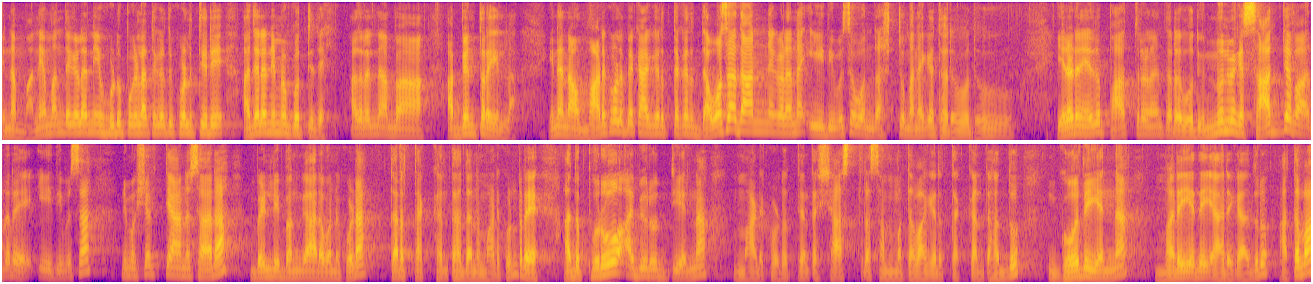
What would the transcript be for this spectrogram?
ಇನ್ನು ಮನೆ ಮಂದೆಗಳ ನೀವು ಉಡುಪುಗಳನ್ನ ತೆಗೆದುಕೊಳ್ತೀರಿ, ಅದೆಲ್ಲ ನಿಮಗೆ ಗೊತ್ತಿದೆ. ಅದರಲ್ಲಿ ನಮ್ಮ ಅಭ್ಯಂತರ ಇಲ್ಲ. ಇನ್ನು ನಾವು ಮಾಡ್ಕೊಳ್ಬೇಕಾಗಿರ್ತಕ್ಕಂಥ ದವಸ ಧಾನ್ಯಗಳನ್ನು ಈ ದಿವಸ ಒಂದಷ್ಟು ಮನೆಗೆ ತರುವುದು. ಎರಡನೇದು ಪಾತ್ರಗಳನ್ನು ತರಬಹುದು. ಇನ್ನೂ ನಿಮಗೆ ಸಾಧ್ಯವಾದರೆ ಈ ದಿವಸ ನಿಮ್ಮ ಶಕ್ತಿಯಾನುಸಾರ ಬೆಳ್ಳಿ ಬಂಗಾರವನ್ನು ಕೂಡ ತರತಕ್ಕಂತಹದನ್ನು ಮಾಡಿಕೊಂಡ್ರೆ ಅದು ಪುರೋ ಅಭಿವೃದ್ಧಿಯನ್ನು ಮಾಡಿಕೊಡುತ್ತೆ ಅಂತ ಶಾಸ್ತ್ರ ಸಮ್ಮತವಾಗಿರತಕ್ಕಂತಹದ್ದು. ಗೋಧಿಯನ್ನು ಮರೆಯದೆ ಯಾರಿಗಾದರೂ ಅಥವಾ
